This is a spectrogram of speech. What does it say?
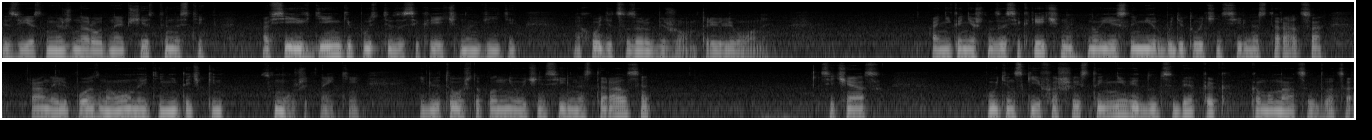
известно международной общественности, а все их деньги, пусть и в засекреченном виде, находятся за рубежом, триллионы. Они, конечно, засекречены, но если мир будет очень сильно стараться, рано или поздно он эти ниточки сможет найти. И для того, чтобы он не очень сильно старался, сейчас путинские фашисты не ведут себя как коммунации в 20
